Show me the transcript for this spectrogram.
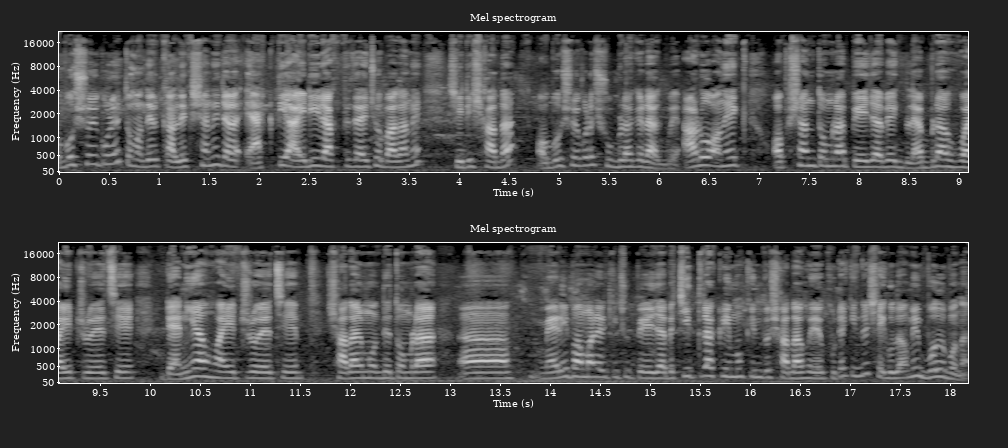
অবশ্যই করে তোমাদের কালেকশানে যারা একটি আইডি রাখতে চাইছো বাগানে, সেটি সাদা। অবশ্যই করে শুভ্রাকে রাখবে। আরও অনেক অপশান তোমরা পেয়ে যাবে। গ্ল্যাবরা হোয়াইট রয়েছে, ড্যানিয়া হোয়াইট রয়েছে, সাদার মধ্যে তোমরা ম্যারি পামারের কিছু পেয়ে যাবে, চিত্রা ক্রিমও কিন্তু সাদা হয়ে ফুটে, কিন্তু সেগুলো আমি বলব না।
